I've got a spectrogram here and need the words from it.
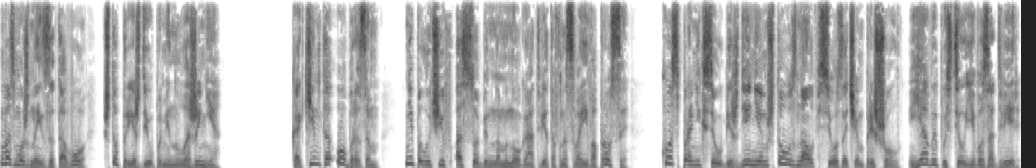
Возможно, из-за того, что прежде упомянул жене. Каким-то образом, не получив особенно много ответов на свои вопросы, Кос проникся убеждением, что узнал все, зачем пришел. Я выпустил его за дверь,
